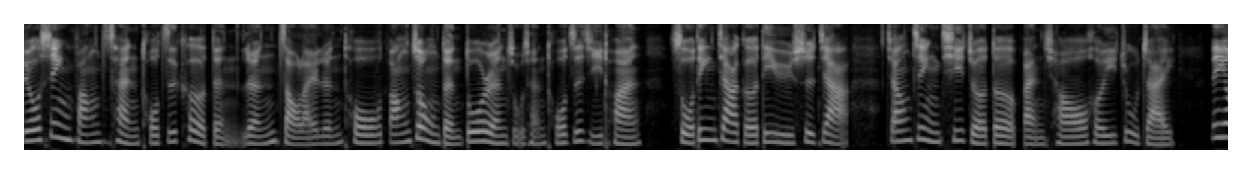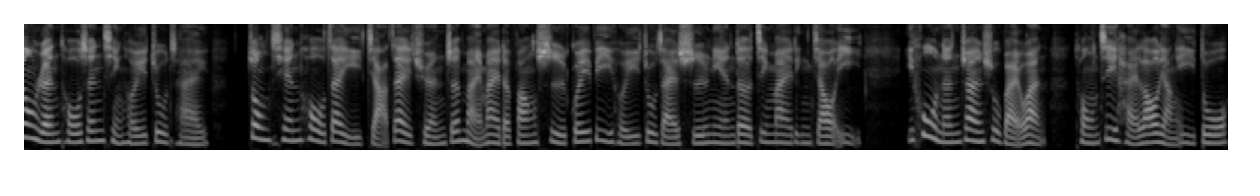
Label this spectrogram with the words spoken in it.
刘姓房产投资客等人找来人头、房仲等多人组成投资集团，锁定价格低于市价将近七折的板桥合一住宅，利用人头申请合一住宅，中签后再以假债权真买卖的方式规避合一住宅十年的禁卖令交易，一户能赚数百万，统计海捞两亿多。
